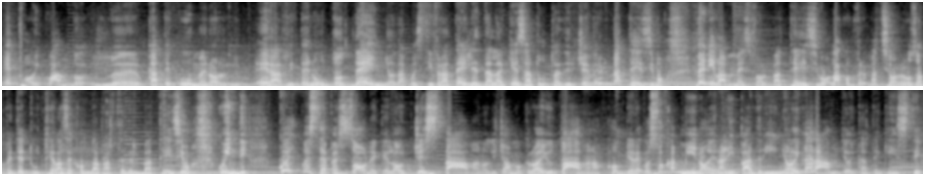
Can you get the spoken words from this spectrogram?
e poi quando il catecumeno era ritenuto degno da questi fratelli e dalla Chiesa tutta di ricevere il battesimo, veniva ammesso al battesimo. La confermazione, lo sapete tutti, è la seconda parte del battesimo. Quindi que- queste persone che lo gestavano, diciamo che lo aiutavano a compiere questo cammino erano i padrini o i garanti o i catechisti.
